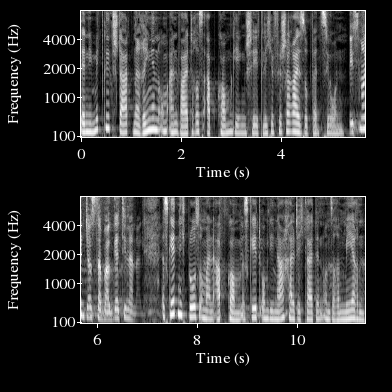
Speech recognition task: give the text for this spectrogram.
Denn die Mitgliedstaaten ringen um ein weiteres Abkommen gegen schädliche Fischereisubventionen. Es geht nicht bloß um ein Abkommen, es geht um die Nachhaltigkeit in unseren Meeren.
